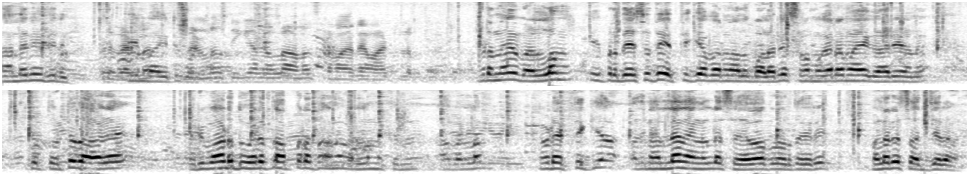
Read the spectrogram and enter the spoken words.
നല്ല രീതിയിലും ടീമായിട്ട് കൊണ്ടുപോകും. ഇവിടുന്ന് വെള്ളം ഈ പ്രദേശത്ത് എത്തിക്കുക പറഞ്ഞാൽ അത് വളരെ ശ്രമകരമായ കാര്യമാണ്. ഇപ്പോൾ തൊട്ട് താഴെ ഒരുപാട് ദൂരത്തപ്പുറത്താണ് വെള്ളം നിൽക്കുന്നത്. ആ വെള്ളം ഇവിടെ എത്തിക്കുക അതിനെല്ലാം ഞങ്ങളുടെ സേവാ പ്രവർത്തകർ വളരെ സജ്ജരാണ്.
